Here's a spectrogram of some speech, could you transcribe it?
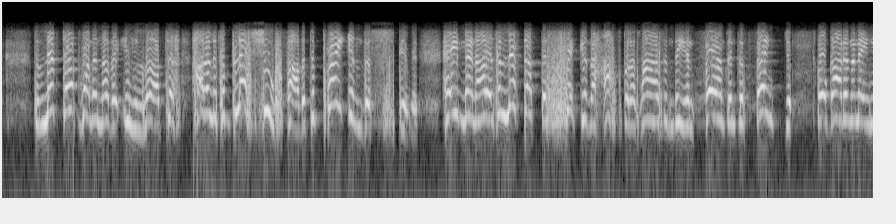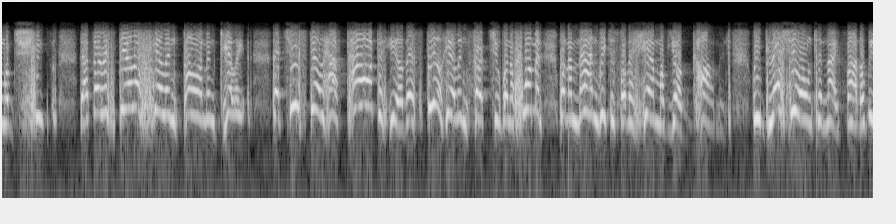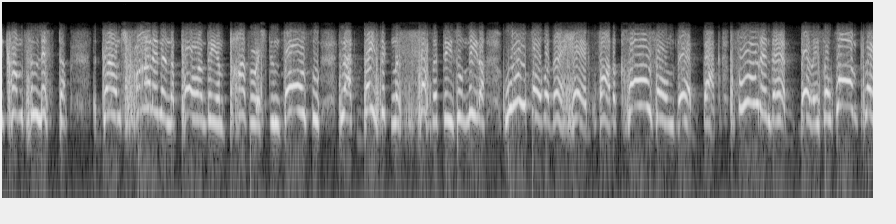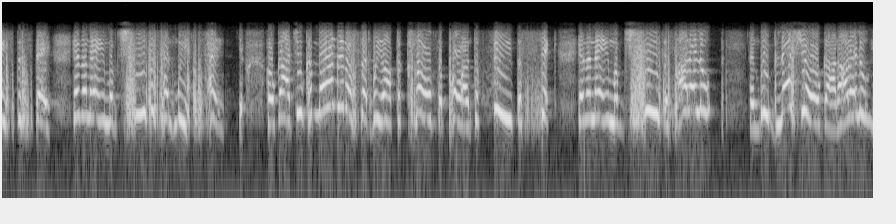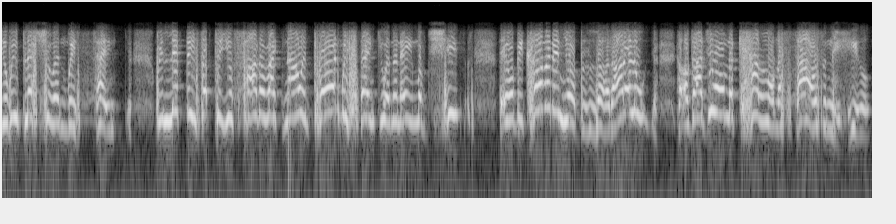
to lift up one another in love, to hallelujah, to bless you, Father, to pray in the Spirit. Amen. Hallelujah, to lift up the sick and the hospitalized and the infirmed, and to thank you oh God, in the name of Jesus, that there is still a healing balm in Gilead, that you still have power to heal. There's still healing virtue when a woman, when a man reaches for the hem of your garment. We bless you on tonight, Father. We come to lift up the downtrodden and the poor and the impoverished and those who lack basic necessities, who need a roof over their head, Father, clothes on their back, food in their bellies, a warm place to stay in the name of Jesus. And we thank you. Oh God, you commanded us that we ought to clothe the poor and to feed the sick in the name of Jesus. Hallelujah. And we bless you, oh God. Hallelujah. We bless you and we thank you. We lift these up to you, Father, right now in prayer. We thank you in the name of Jesus. They will be covered in your blood. Hallelujah. Oh God, you own the cattle on a thousand hills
